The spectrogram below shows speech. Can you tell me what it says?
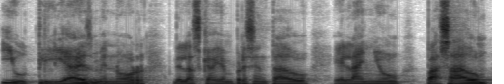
y utilidades menor de las que habían presentado el año pasado.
